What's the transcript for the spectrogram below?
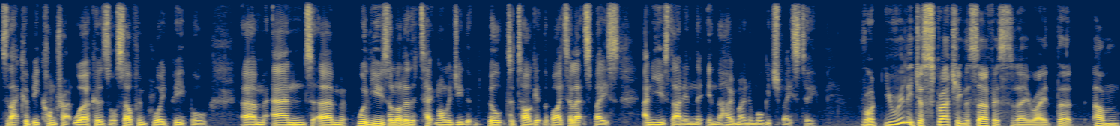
So that could be contract workers or self-employed people. Um, and um, we'll use a lot of the technology that was built to target the buy-to-let space and use that in the in the homeowner mortgage space too. Rod, you're really just scratching the surface today, right? That um,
